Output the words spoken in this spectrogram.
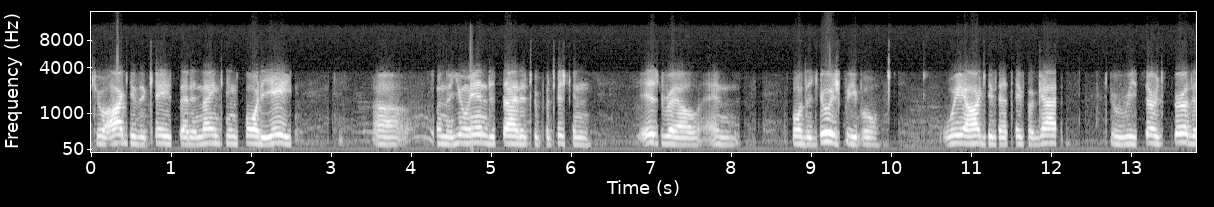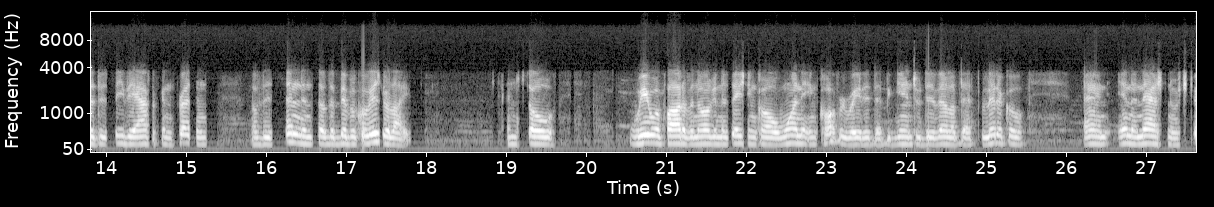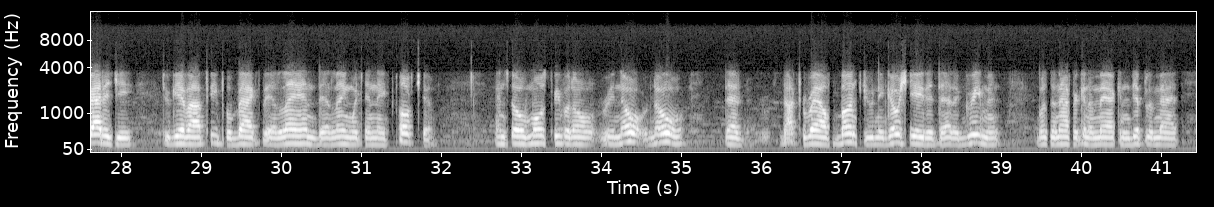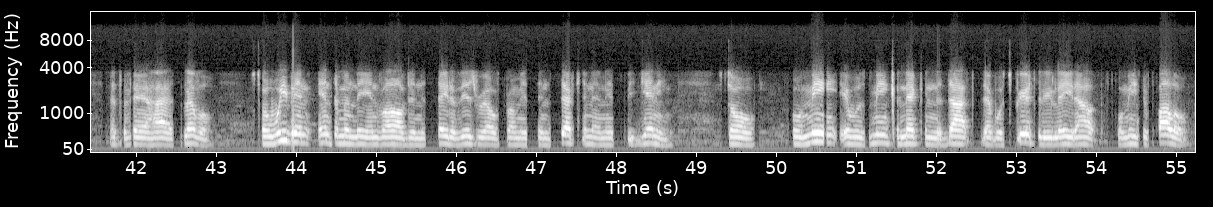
to argue the case that in 1948, uh, when the UN decided to petition Israel and for the Jewish people, we argued that they forgot to research further to see the African presence of descendants of the biblical Israelites. And so we were part of an organization called One Incorporated that began to develop that political and international strategy to give our people back their land, their language, and their culture. And so most people don't really know, know that Dr. Ralph Bunche, who negotiated that agreement, was an African American diplomat at the very highest level. So we've been intimately involved in the state of Israel from its inception and its beginning. So for me, it was me connecting the dots that were spiritually laid out for me to follow.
